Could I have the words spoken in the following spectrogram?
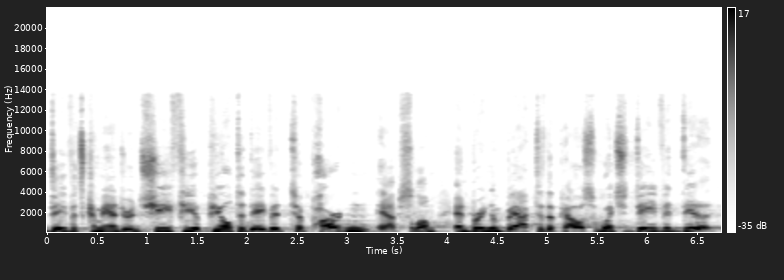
David's commander in chief, he appealed to David to pardon Absalom and bring him back to the palace, which David did.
